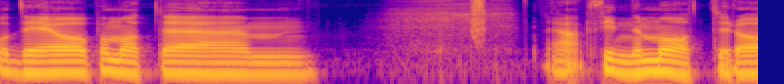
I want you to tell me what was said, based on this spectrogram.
og det å på en måte um, ja, finne måter å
